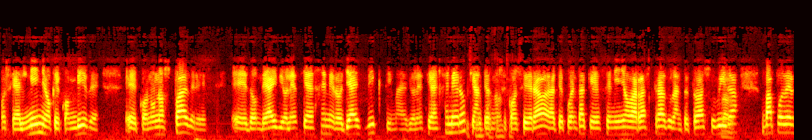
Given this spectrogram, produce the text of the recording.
O sea, el niño que convive eh, con unos padres eh, donde hay violencia de género ya es víctima de violencia de género, que antes no se consideraba. Date cuenta que ese niño va a arrastrar durante toda su vida, va a poder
